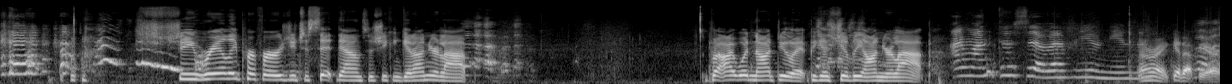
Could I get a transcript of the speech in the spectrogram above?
She really prefers you to sit down so she can get on your lap. But I would not do it because she'll be on your lap. I want to sit with you, Nina. All right, get up here.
